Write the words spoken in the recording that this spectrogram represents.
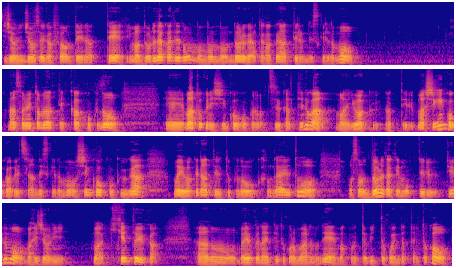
非常に情勢が不安定になって今ドル高でどんどんどんどんドルが高くなってるんですけれども、まあ、それに伴って各国のえー、まあ、特に新興国の通貨っていうのがまあ弱くなっている、まあ、資源国は別なんですけども新興国がま弱くなっているということを考えると、ま、そのドルだけ持ってるっていうのもま非常にま危険というかあの、ま、良くないというところもあるので、ま、こういったビットコインだったりとかを、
